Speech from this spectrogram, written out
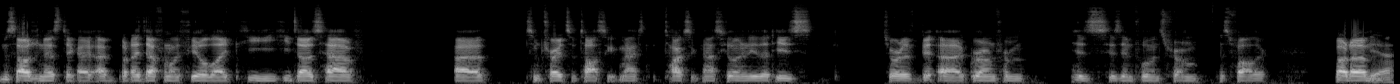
misogynistic, I, I, but I definitely feel like he he does have uh, some traits of toxic mas- toxic masculinity that he's sort of bit, uh, grown from his his influence from his father. But um, yeah.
